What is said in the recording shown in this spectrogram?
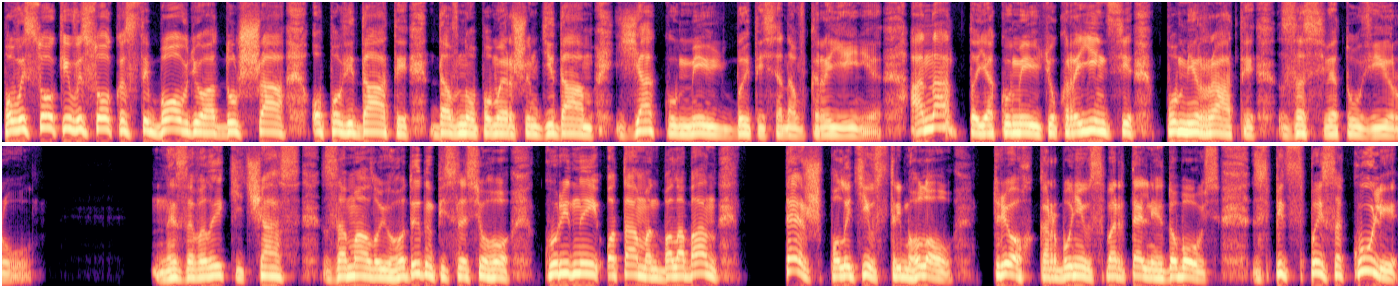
по високій високости бовдюга душа оповідати давно помершим дідам, як уміють битися на Вкраїні, а надто як уміють українці помирати за святу віру. Не за великий час, за малою годину після цього курінний отаман Балабан теж полетів стрімголов, трьох карбунів смертельних добовсь, з-під списа кулі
